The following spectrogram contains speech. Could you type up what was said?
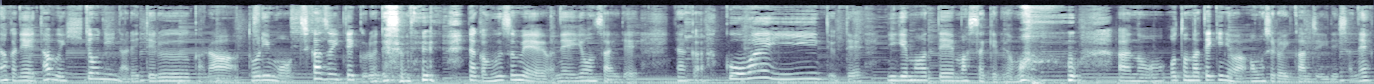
なんかね多分人に慣れてるから鳥も近づいてくるんですよね。なんか娘はね4歳でなんか「怖い」って言って逃げ回ってましたけれども。あの大人的には面白い感じでしたね。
